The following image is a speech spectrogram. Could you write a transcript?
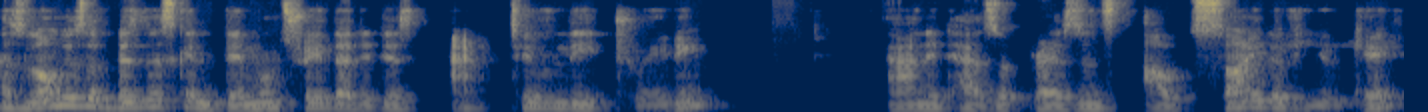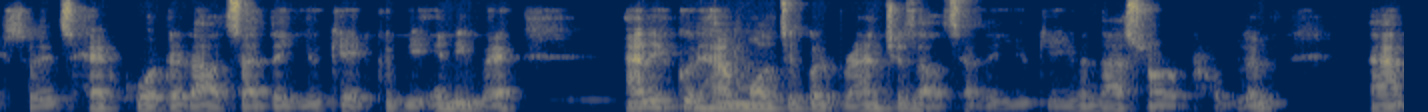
as long as the business can demonstrate that it is actively trading and it has a presence outside of UK, so it's headquartered outside the UK, it could be anywhere, and it could have multiple branches outside the UK, even that's not a problem, uh,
